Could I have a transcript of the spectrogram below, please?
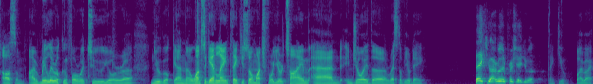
Awesome. I'm really looking forward to your uh, new book. And uh, once again, Layne, thank you so much for your time and enjoy the rest of your day. Thank you. I really appreciate you. Thank you. Bye bye.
